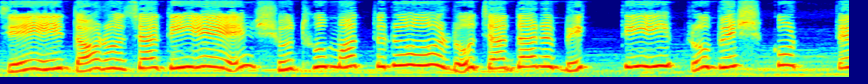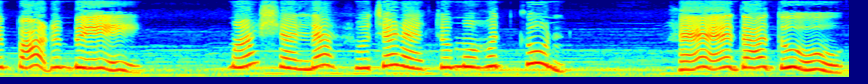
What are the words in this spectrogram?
যে দরজা দিয়ে শুধুমাত্র রোজাদার ব্যক্তি প্রবেশ করতে পারবে। মাশাল্লাহ রোজার এত মহৎ গুণ। হ্যাঁ দাদু,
